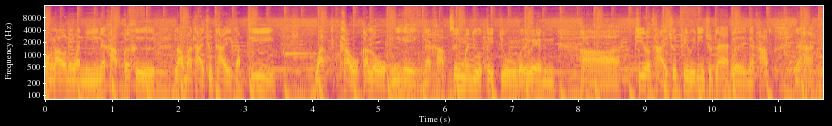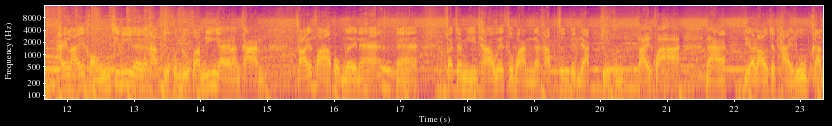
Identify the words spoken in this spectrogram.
ของเราในวันนี้นะครับ ก็คือเรามาถ่ายชุดไทยกับที่วัดเขากะโหลกนี่เองนะครับ ซึ่งมันอยู่ติดอยู่บริเวณที่เราถ่ายชุดพรีเวดดิ้งชุดแรกเลยนะครับนะฮะไฮไลท์ของที่นี่เลยนะครับ เดี๋ยวคุณดูความยิ่งใหญ่อลังการซ้ายขวาผมเลยนะฮะนะฮะก็จะมีท้าวเวสสุวรรณนะครับ ซึ่งเป็นยักษ์อยู่ข้างซ้ายขวานะฮะเดี๋ยวเราจะถ่ายรูปกัน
